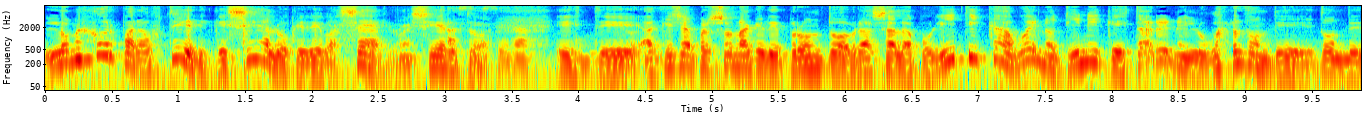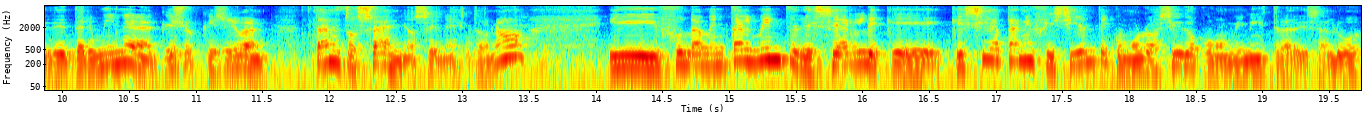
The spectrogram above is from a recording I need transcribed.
lo mejor para usted, que sea lo que deba ser, ¿no es cierto? Este, aquella persona que de pronto abraza la política, bueno, tiene que estar en el lugar donde, donde determinen aquellos que llevan tantos años en esto, ¿no? y fundamentalmente desearle que, que, sea tan eficiente como lo ha sido como ministra de Salud,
